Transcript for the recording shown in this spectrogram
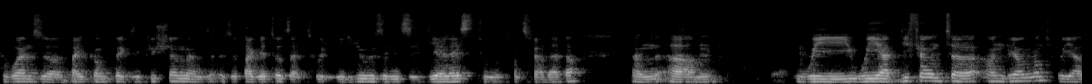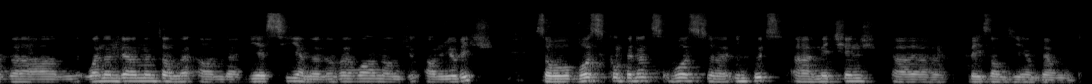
to run the PyCOMPSs execution and the target host that will be used in the DLS to transfer data. And um, we we have different uh, environment. We have um, one environment on on BSC and another one on on Jülich. So those components, those uh, inputs uh, may change uh, based on the environment.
